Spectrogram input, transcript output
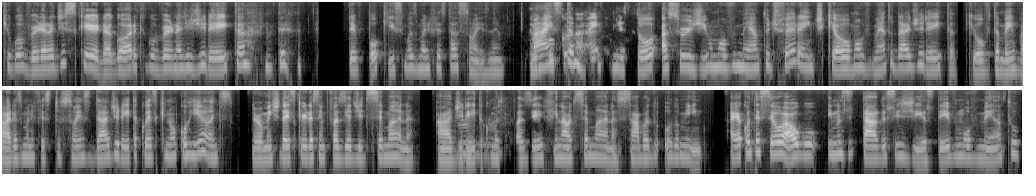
que o governo era de esquerda, agora que o governo é de direita, teve, teve pouquíssimas manifestações, né? É Mas também começou a surgir um movimento diferente, que é o movimento da direita, que houve também várias manifestações da direita, coisa que não ocorria antes. Normalmente da esquerda sempre fazia dia de semana. A direita uhum. começou a fazer final de semana, sábado ou domingo. Aí aconteceu algo inusitado esses dias. Teve um movimento,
